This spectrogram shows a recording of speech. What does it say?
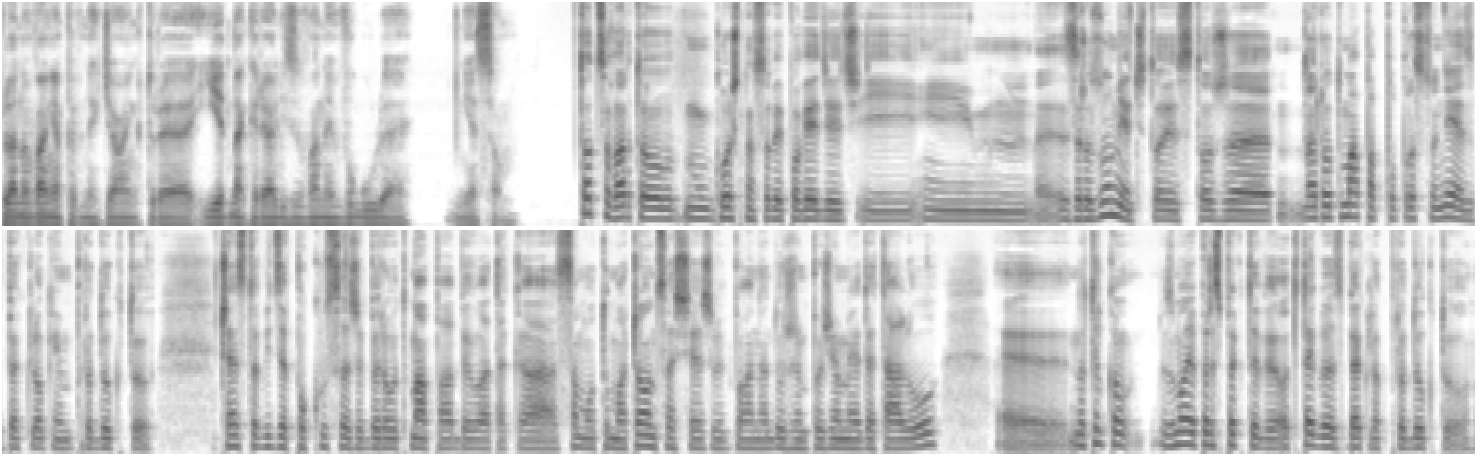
planowania pewnych działań, które jednak realizowane w ogóle nie są. To, co warto głośno sobie powiedzieć i, i mm, zrozumieć, to jest to, że roadmapa po prostu nie jest backlogiem produktu. Często widzę pokusę, żeby roadmapa była taka samotłumacząca się, żeby była na dużym poziomie detalu. E, no tylko z mojej perspektywy od tego jest backlog produktu.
